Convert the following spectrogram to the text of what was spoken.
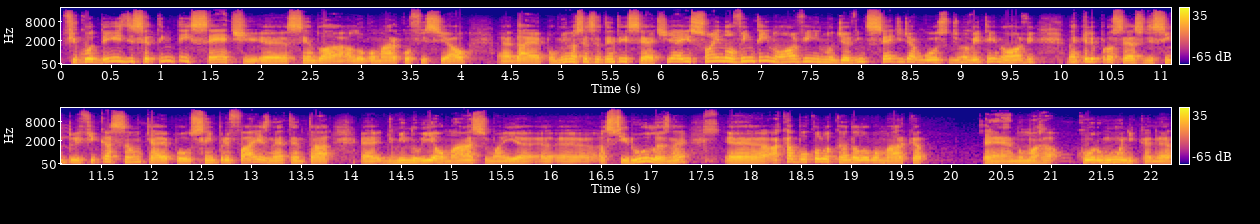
ficou desde 77 é, sendo a, a logomarca oficial é, da Apple, 1977. E aí só em 99, no dia 27 de agosto de 99, naquele processo de simplificação que a Apple sempre faz, né, tentar é, diminuir ao máximo aí as firulas, né, acabou colocando a logomarca numa cor única, né,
